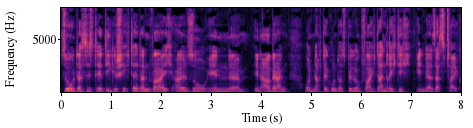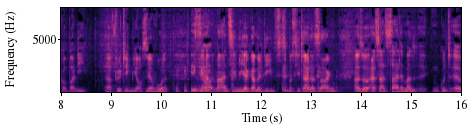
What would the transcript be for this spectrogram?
So, das ist äh, die Geschichte. Dann war ich also in, ähm, in Aarbergen und nach der Grundausbildung war ich dann richtig in der Ersatzteilkompanie. Da fühlte ich mich auch sehr wohl. Wieso? Wir- War ein ziemlicher Gammeldienst, muss ich leider sagen. Also Ersatzteile, man, äh, gut, äh,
